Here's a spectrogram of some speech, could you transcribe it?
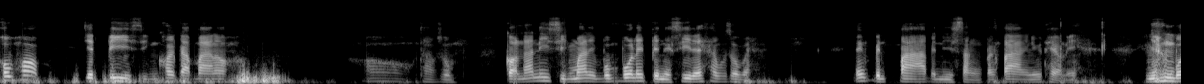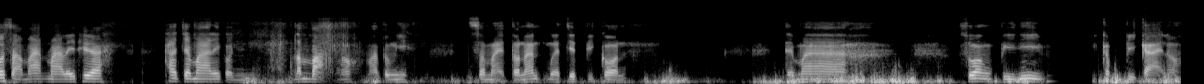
ครบรอบเจ็ดปีสิงห์ค่อยกลับมาเนาะโอ้ท่านผู้ชมก่อนหน้านี้สิงห์มาเนี่ยบ่บ่ได้เป็นจังซี่เด้ท่านผู้ชมเอ้ยยังเป็นป่าเป็นอีสังต่างๆอยู่แถวนี้ ยังบ่สามารถมาเลยเทื่อถ้าจะมานี่ก็ลำบากเนาะมาตรงนี้ สมัยตอนนั้นเมื่อเจ็ดปีก่อน แต่มา ช่วงปีนี้กับปีกายเนาะ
